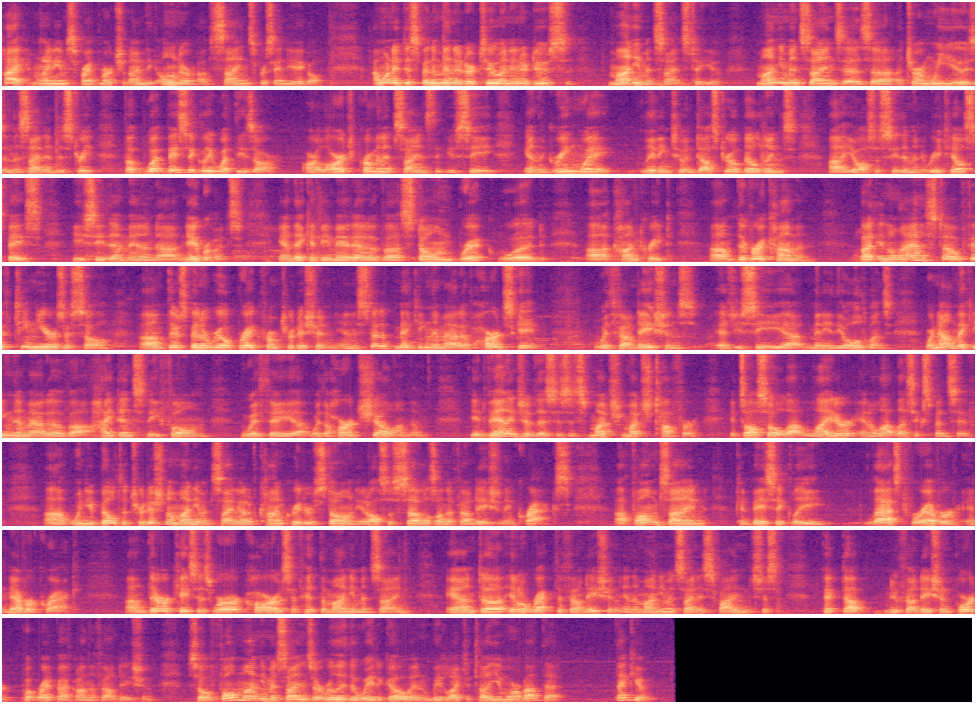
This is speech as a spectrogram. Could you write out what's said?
Hi, my name is Frank Merchant. And I'm the owner of Signs for San Diego. I wanted to spend a minute or two and introduce monument signs to you. Monument signs is a, a term we use in the sign industry, but what basically what these are are large permanent signs that you see in the greenway leading to industrial buildings. Uh, you also see them in retail space. You see them in uh, neighborhoods. And they can be made out of uh, stone, brick, wood, uh, concrete. Um, they're very common. But in the last oh, 15 years or so, um, there's been a real break from tradition. And instead of making them out of hardscape with foundations, as you see uh, many of the old ones, we're now making them out of uh, high density foam with a, with a hard shell on them. The advantage of this is it's much, much tougher. It's also a lot lighter and a lot less expensive. Uh, when you build a traditional monument sign out of concrete or stone, it also settles on the foundation and cracks. A foam sign can basically last forever and never crack. Um, there are cases where our cars have hit the monument sign and uh, it'll wreck the foundation and the monument sign is fine. It's just picked up, new foundation poured, put right back on the foundation. So foam monument signs are really the way to go and we'd like to tell you more about that. Thank you.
